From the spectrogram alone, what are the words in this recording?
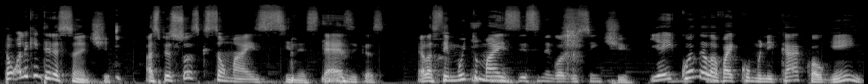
Então, olha que interessante. As pessoas que são mais sinestésicas, elas têm muito mais esse negócio de sentir. E aí, quando ela vai comunicar com alguém,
